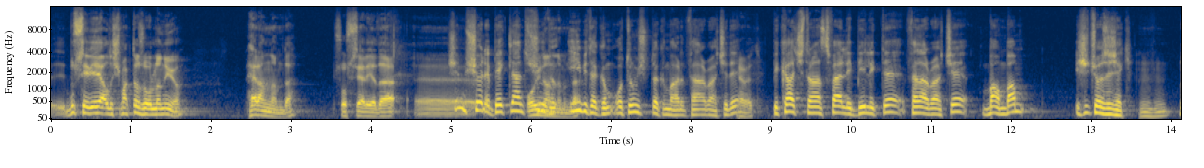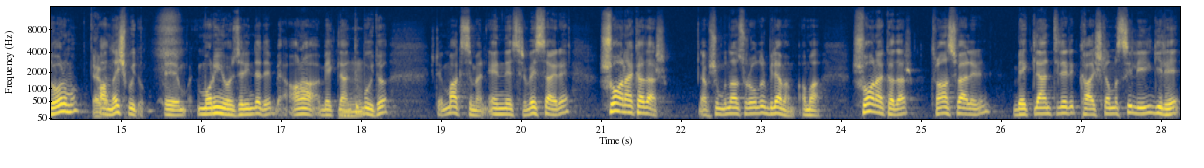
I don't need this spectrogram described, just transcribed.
e, bu seviyeye alışmakta zorlanıyor. Her anlamda. Sosyal ya da e, Şimdi şöyle beklenti oyun şuydu. anlamında. İyi bir takım, oturmuş bir takım vardı Fenerbahçe'de. Evet. Birkaç transferle birlikte Fenerbahçe bam işi çözecek. Doğru mu? Evet. Anlayış buydu. E, Mourinho özelinde de ana beklenti buydu. İşte Maximen, En-Nesyri vesaire şu ana kadar ya şimdi bundan sonra olur bilemem ama şu ana kadar transferlerin beklentileri karşılamasıyla ilgili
